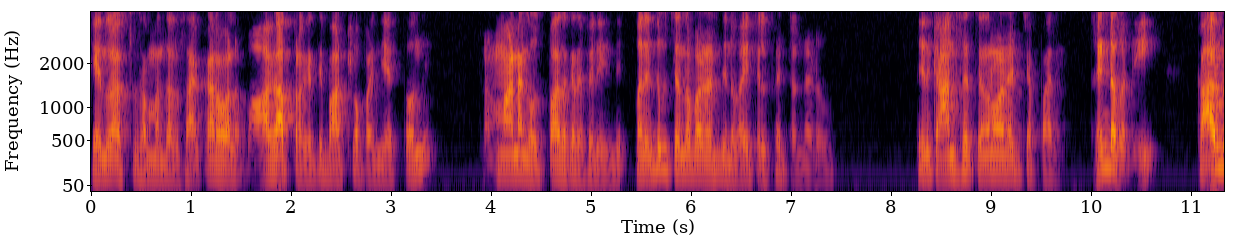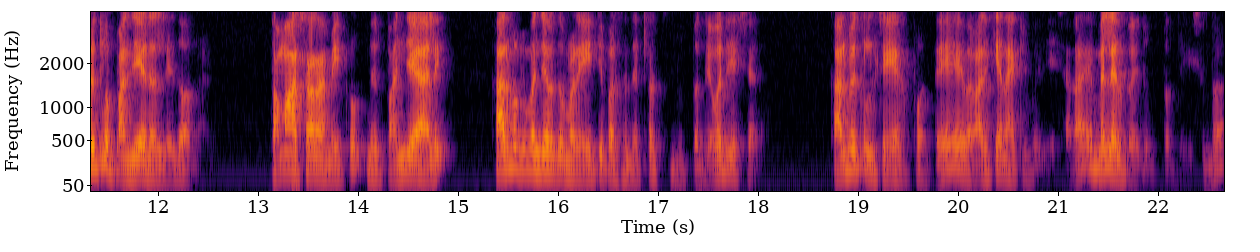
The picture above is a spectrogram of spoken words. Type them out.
కేంద్ర రాష్ట్ర సంబంధాల సహకారం వల్ల బాగా ప్రగతి బాటలో పనిచేస్తోంది. బ్రహ్మాండంగా ఉత్పాదకత పెరిగింది. మరి ఎందుకు చంద్రబాబు నాయుడు దీన్ని వైట్ ఎలిఫెంట్ అన్నాడు? దీనికి ఆన్సర్ చంద్రబాబు నాయుడు చెప్పాలి. రెండవది కార్మికులు పనిచేయడం లేదు అన్నాడు. తమాషానా మీకు? మీరు పనిచేయాలి కార్మికులు పని మరి ఎయిటీ పర్సెంట్ ఎట్లా వచ్చింది ఉత్పత్తి? ఎవరు చేశారు? కార్మికులు చేయకపోతే రాజకీయ నాయకులు పోయి చేశారా? ఎమ్మెల్యేలు ఉత్పత్తి చేసిండ్రా?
